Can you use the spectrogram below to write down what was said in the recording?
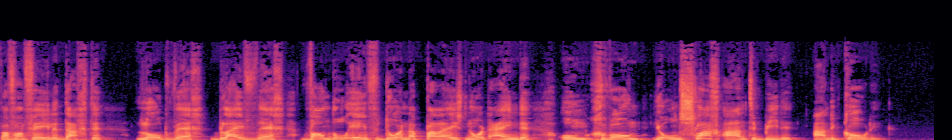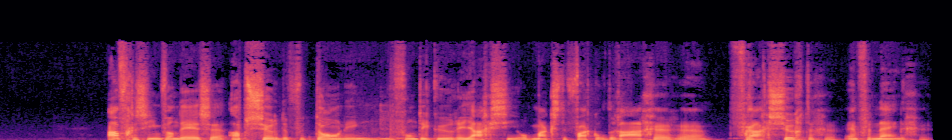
waarvan velen dachten: loop weg, blijf weg, wandel even door naar Paleis Noordeinde om gewoon je ontslag aan te bieden aan de koning. Afgezien van deze absurde vertoning vond ik uw reactie op Max de Fakkeldrager uh, vraagzuchtiger en verneiniger.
